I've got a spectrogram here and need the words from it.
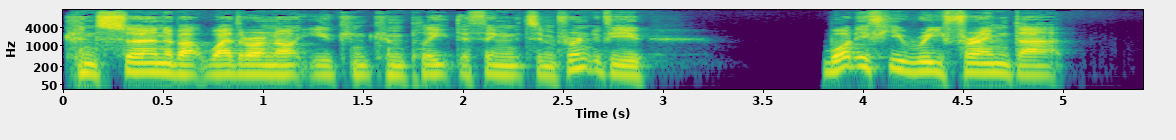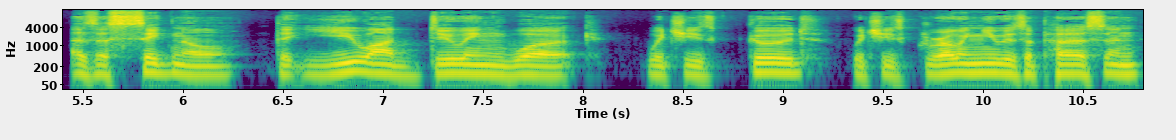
concern about whether or not you can complete the thing that's in front of you, what if you reframed that as a signal that you are doing work which is good, which is growing you as a person?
